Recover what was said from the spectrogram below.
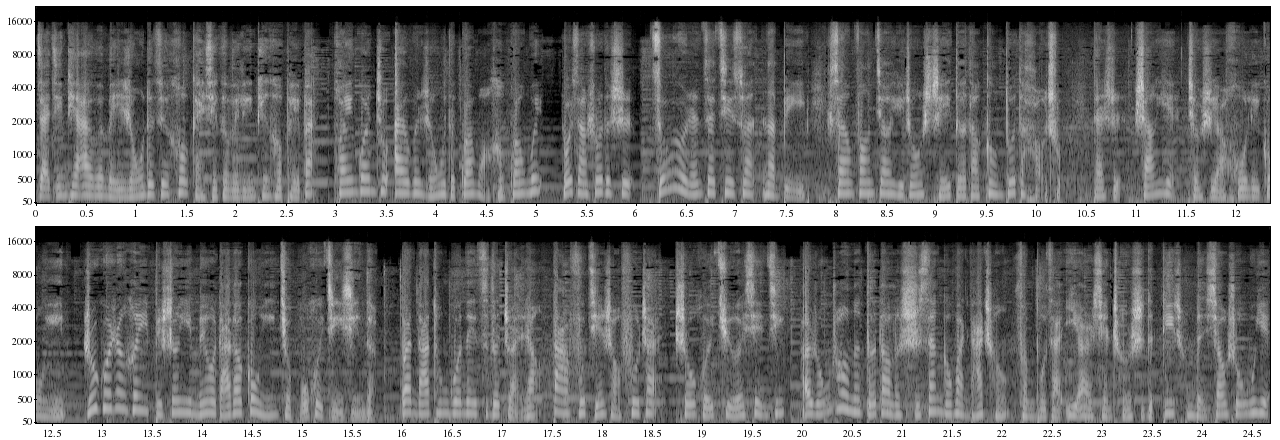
在今天爱问每日人物的最后，感谢各位聆听和陪伴，欢迎关注爱问人物的官网和官微。我想说的是，总有人在计算那笔三方交易中谁得到更多的好处。但是商业就是要互利共赢，如果任何一笔生意没有达到共赢，就不会进行的。万达通过那次的转让，大幅减少负债，收回巨额现金，而融创呢，得到了十三个万达城，分布在一二线城市的低成本销售物业，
